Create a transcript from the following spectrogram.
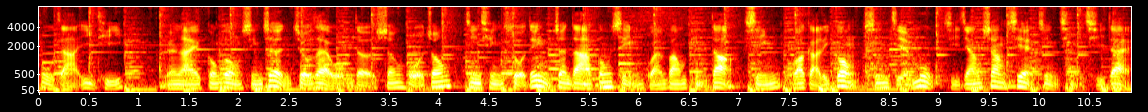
复杂议题。原来公共行政就在我们的生活中，敬请锁定正大公行官方频道，行哇嘎利贡新节目即将上线，敬请期待。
